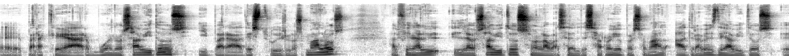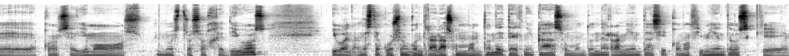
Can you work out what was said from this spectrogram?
eh, para crear buenos hábitos y para destruir los malos. Al final los hábitos son la base del desarrollo personal. A través de hábitos eh, conseguimos nuestros objetivos y bueno, en este curso encontrarás un montón de técnicas, un montón de herramientas y conocimientos que,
